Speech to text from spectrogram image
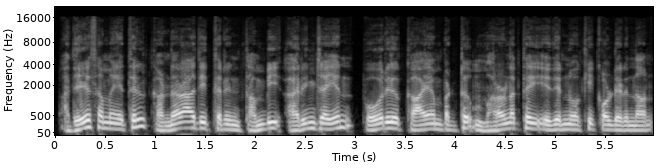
அதே சமயத்தில் கண்டராதித்தரின் தம்பி அரிஞ்சயன் போரில் காயம்பட்டு மரணத்தை எதிர்நோக்கிக் கொண்டிருந்தான்.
